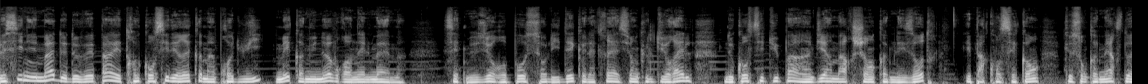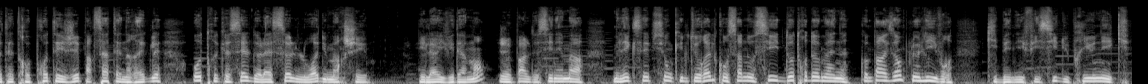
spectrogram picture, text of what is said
Le cinéma ne devait pas être considéré comme un produit, mais comme une œuvre en elle-même. Cette mesure repose sur l'idée que la création culturelle ne constitue pas un bien marchand comme les autres, et par conséquent que son commerce doit être protégé par certaines règles autres que celles de la seule loi du marché. Et là, évidemment, je parle de cinéma, mais l'exception culturelle concerne aussi d'autres domaines, comme par exemple le livre, qui bénéficie du prix unique.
